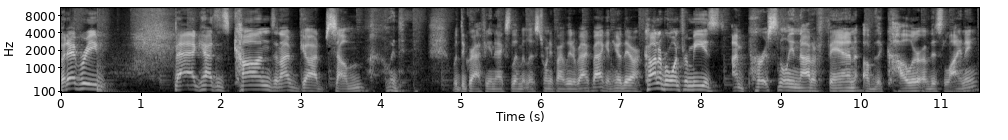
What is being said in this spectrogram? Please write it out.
But every bag has its cons and I've got some with with the Graphene X Limitless 25 liter backpack, and here they are. Con number one for me is I'm personally not a fan of the color of this lining.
